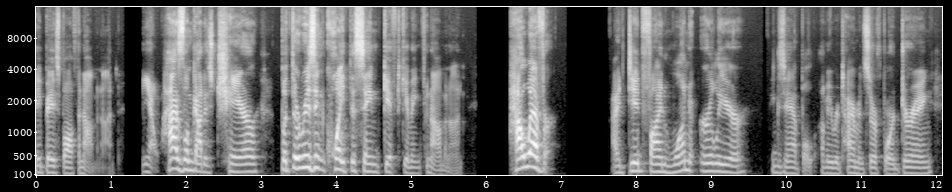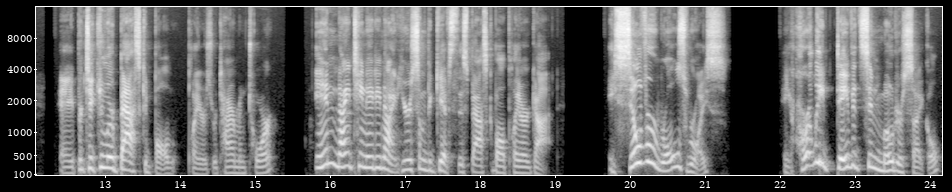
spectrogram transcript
a baseball phenomenon. You know, Haslam got his chair, but there isn't quite the same gift giving phenomenon. However, I did find one earlier example of a retirement surfboard during a particular basketball player's retirement tour. In 1989, here's some of the gifts this basketball player got a silver Rolls Royce, a Harley Davidson motorcycle,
